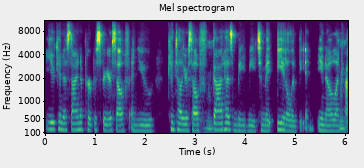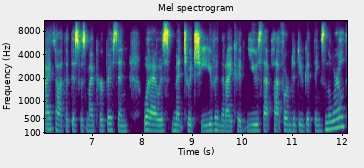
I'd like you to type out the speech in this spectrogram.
you can assign a purpose for yourself and you can tell yourself, mm-hmm. God has made me to make, be an Olympian. You know, like mm-hmm. I thought that this was my purpose and what I was meant to achieve and that I could use that platform to do good things in the world.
